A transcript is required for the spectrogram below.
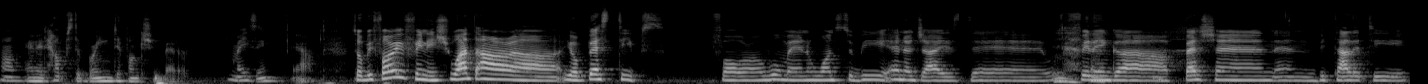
Oh. And it helps the brain to function better. Amazing. Yeah. So before we finish, what are uh, your best tips for a woman who wants to be energized, uh, feeling uh, passion and vitality.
